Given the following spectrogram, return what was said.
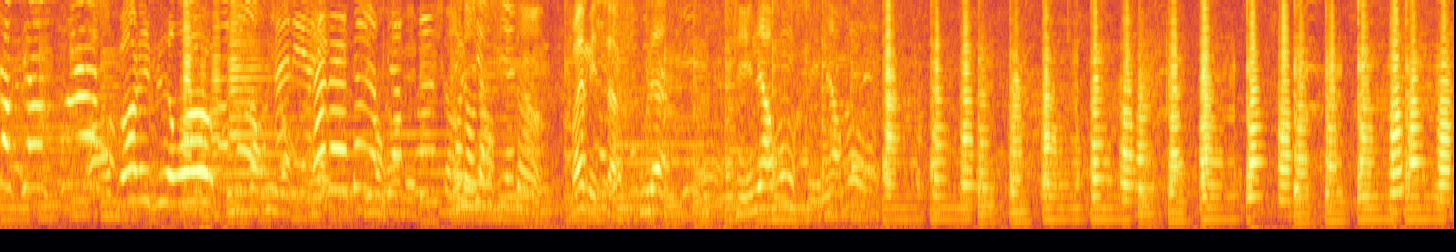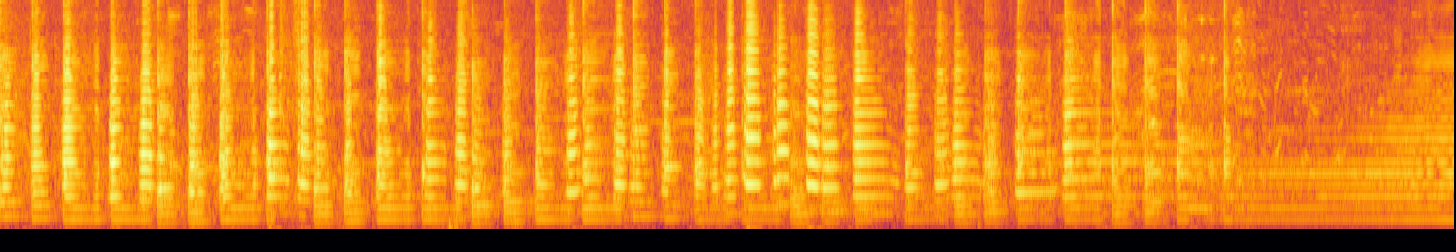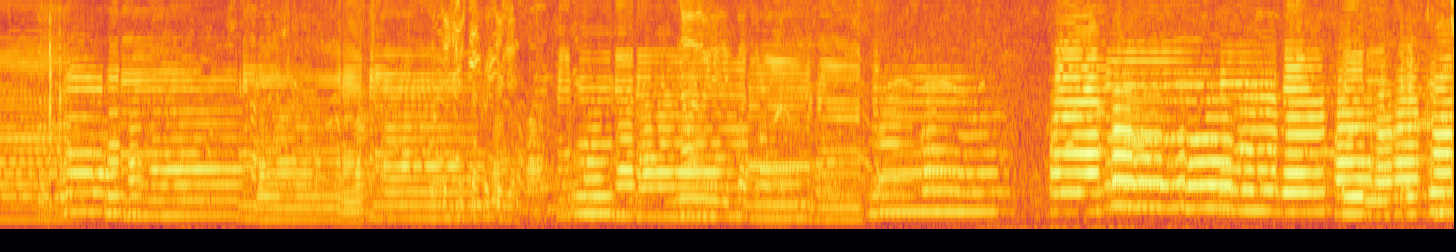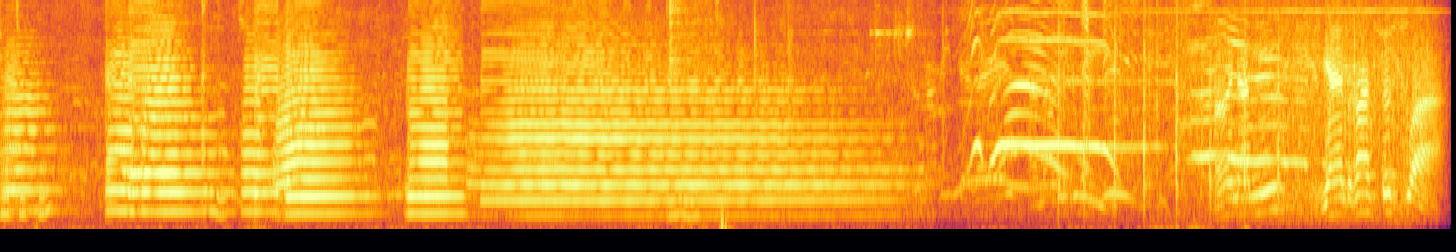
Au revoir les blaireaux on y revient. Ouais mais ça fout là C'est énervant, c'est énervant T'étais juste à côté de lui. Non, il est pas, c'est pas Radio Debout à Nantes. Un ami viendra ce soir.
